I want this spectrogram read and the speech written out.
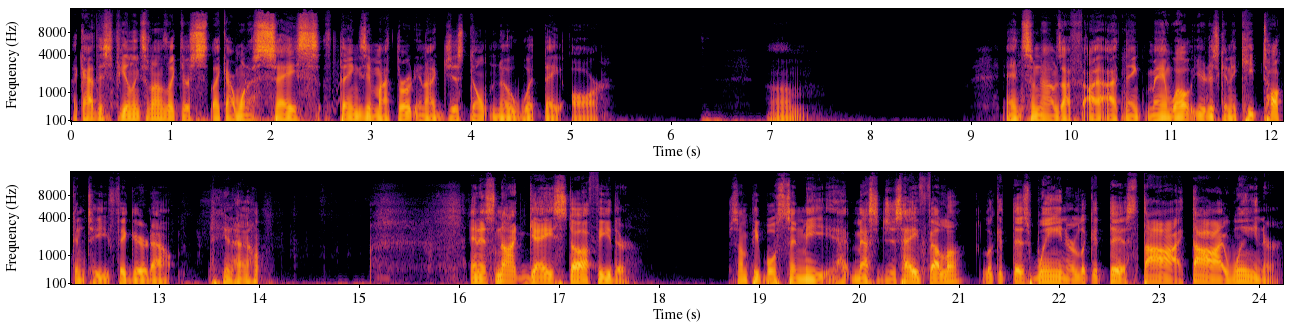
Like I have this feeling sometimes, like there's, like I want to say things in my throat, and I just don't know what they are. Um, and sometimes I I think, man, well, you're just going to keep talking till you figure it out, you know? And it's not gay stuff either. Some people send me messages, hey, fella, look at this wiener, look at this thigh, thigh, wiener,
